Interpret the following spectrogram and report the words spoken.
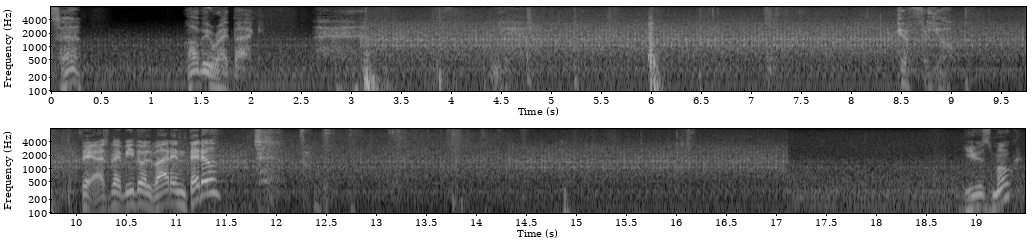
Nature calls, huh? I'll be right back. Qué frío. ¿Te has bebido el bar entero? You smoke?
